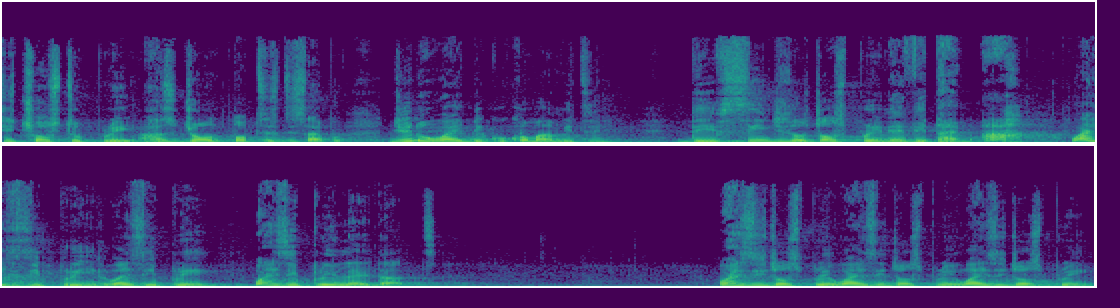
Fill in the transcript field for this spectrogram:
Teach us to pray as John taught his disciples. Do you know why they could come and meet him? They've seen Jesus just praying every time. Ah, why is he praying? Why is he praying? Why is he praying like that? Why is he just praying? Why is he just praying? Why is he just praying?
